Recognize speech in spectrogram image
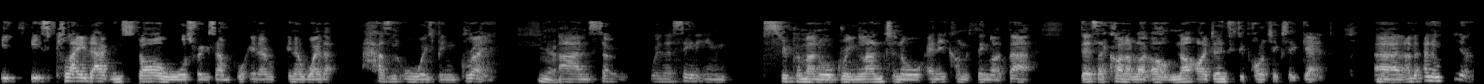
It, it's played out in Star Wars, for example, in a, in a way that hasn't always been great. Yeah. And so when they're seeing it in Superman or Green Lantern or any kind of thing like that, there's a kind of like, oh, not identity politics again. Yeah. Uh, and, and, you know,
